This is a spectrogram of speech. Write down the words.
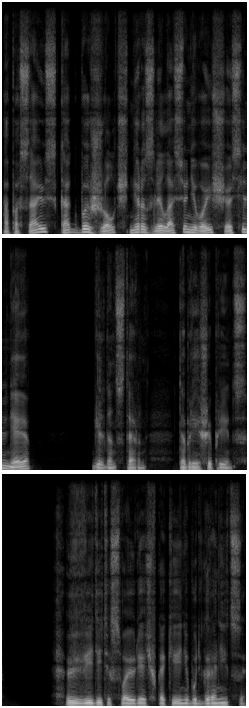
опасаюсь, как бы желчь не разлилась у него еще сильнее. Гильденстерн. Добрейший принц, Введите свою речь в какие-нибудь границы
